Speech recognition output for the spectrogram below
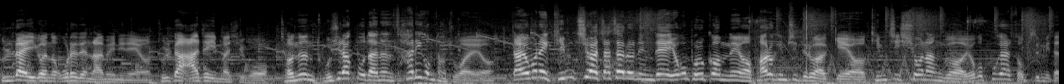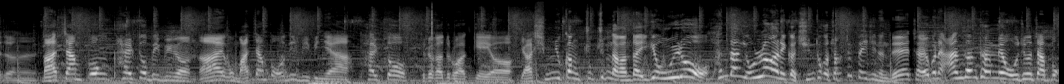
둘 다 이거는 오래된 라면이네요. 둘 다 아재 입맛이고 저는 도시락보다는 사리곰탕 좋아해요. 자, 요번에 김치와 짜짜른인데 요거 볼거 없네요. 바로 김치 들어갈게요. 김치 시원한 거 요거 포기할 수 없습니다. 저는 맛짬뽕 팔도 비비면 아 이거 맛짬뽕 어디 비비냐 팔도 들어가도록 할게요. 야 16강 쭉쭉 나간다. 이게 오히려 한 단계 올라가니까 진도가 쫙쫙 빼지는데 자 이번에 안성탕면 오징어 짬뽕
